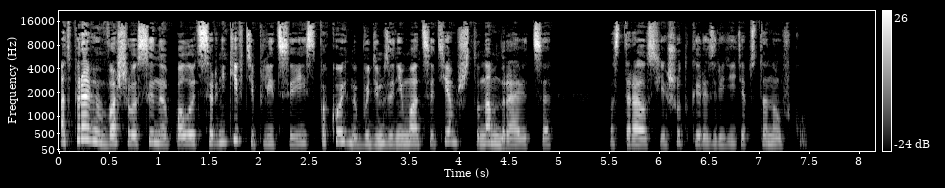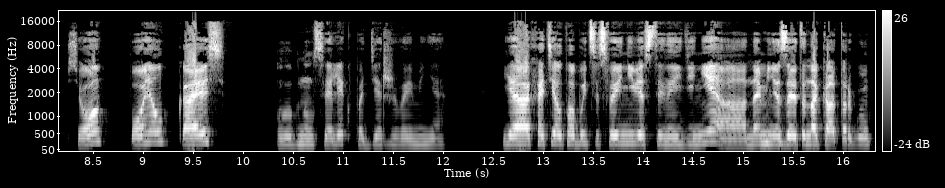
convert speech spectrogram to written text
«Отправим вашего сына полоть сорняки в теплице и спокойно будем заниматься тем, что нам нравится». Постаралась я шуткой разрядить обстановку. «Все, понял, каюсь». — улыбнулся Олег, поддерживая меня. «Я хотел побыть со своей невестой наедине, а она меня за это на каторгу!»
